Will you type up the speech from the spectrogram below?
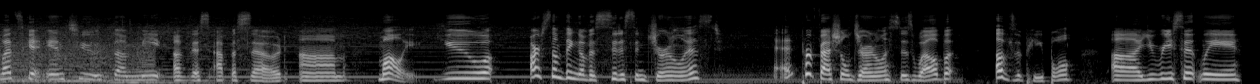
let's get into the meat of this episode. Um, Molly, you are something of a citizen journalist, and professional journalist as well, but of the people. Uh, you recently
